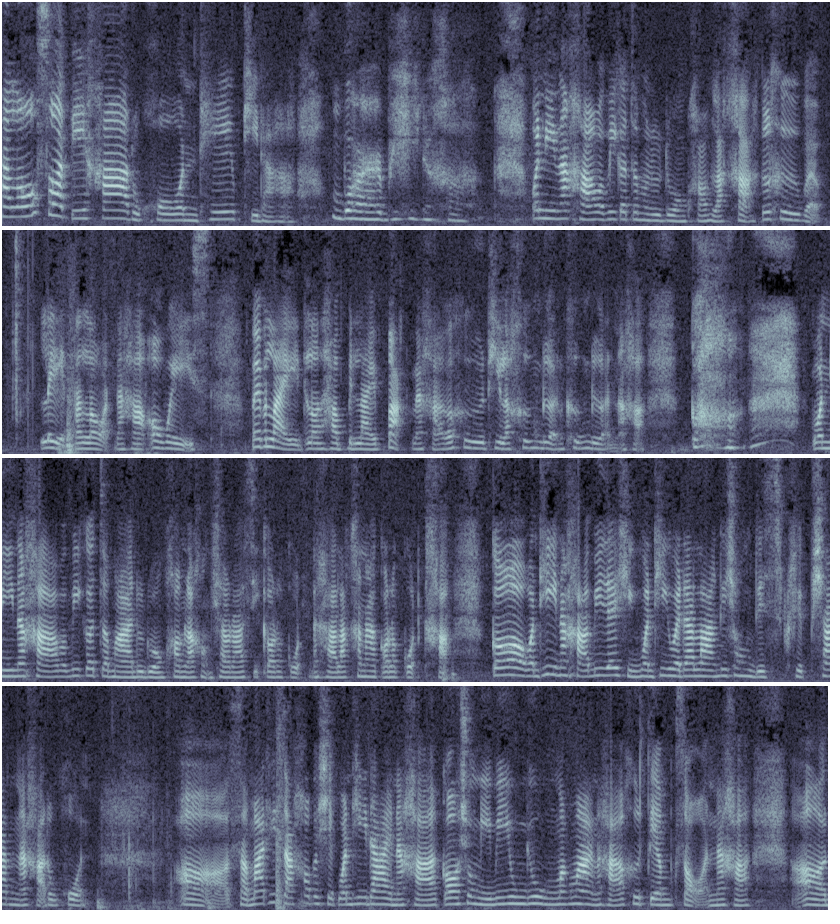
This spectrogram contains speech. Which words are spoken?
ฮัลโหล สวัสดีค่ะทุกคนเทพธิดาบาร์บี้นะคะ วันนี้นะคะบาร์บี้ก็จะมาดูดวงความรักค่ะ ก็คือแบบเลทตลอดนะคะ always ไม่เป็นไรเราทำเป็นไลฟ์ปักนะคะ ก็คือทีละครึ่งเดือนครึ่งเดือนนะคะ ก็วันนี้นะคะบาร์บี้ก็จะมาดูดวงความรักของชาวราศีกรกฎนะคะลัคนากรกฎค่ะ ก็วันที่นะคะบี้ได้ทิ้งวันที่ไว้ด้านล่างที่ช่อง description นะคะ ทุกคน สามารถที่จะเข้าไปเช็ควันที่ได้นะคะ ก็ช่วงนี้ไม่ยุ่งยุ่งๆมาก ๆนะคะ คือเตรียมสอนนะคะ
